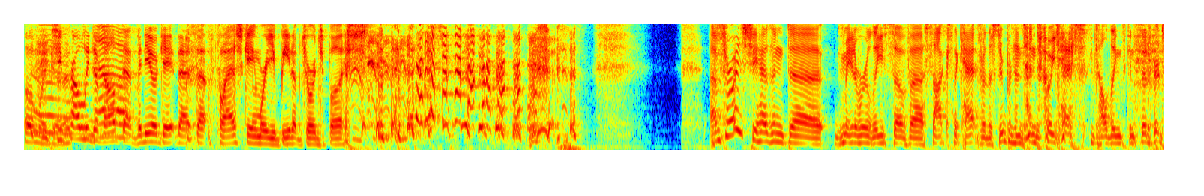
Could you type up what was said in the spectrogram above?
oh my god! she probably developed that video game, that that flash game where you beat up George Bush. I'm surprised she hasn't uh, made a release of uh, Socks the Cat for the Super Nintendo yet. All things considered.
